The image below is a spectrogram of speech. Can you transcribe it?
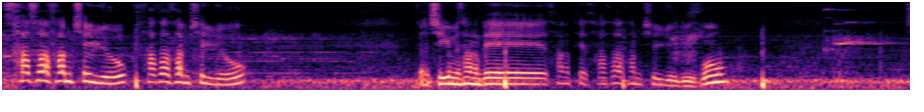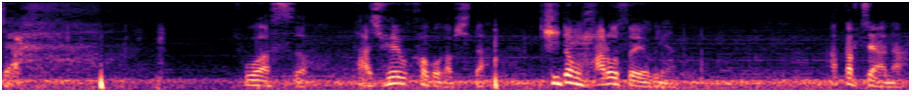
44376, 44376. 자, 지금 상대, 상태 44376이고. 자, 좋았어. 다시 회복하고 갑시다. 기동 바로 써요, 그냥. 아깝지 않아.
